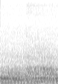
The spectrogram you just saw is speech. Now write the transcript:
Thank you.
